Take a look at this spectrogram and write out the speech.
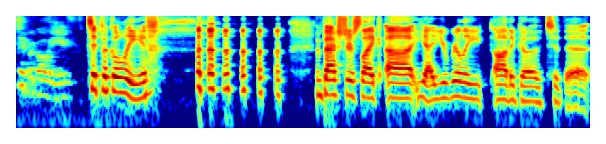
typical Eve. Typical Eve. and Baxter's like, uh, yeah, you really ought to go to the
